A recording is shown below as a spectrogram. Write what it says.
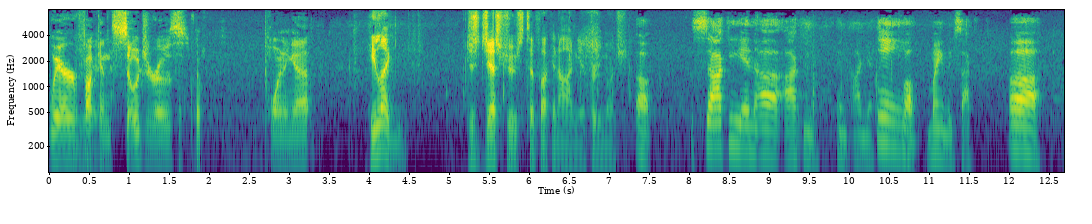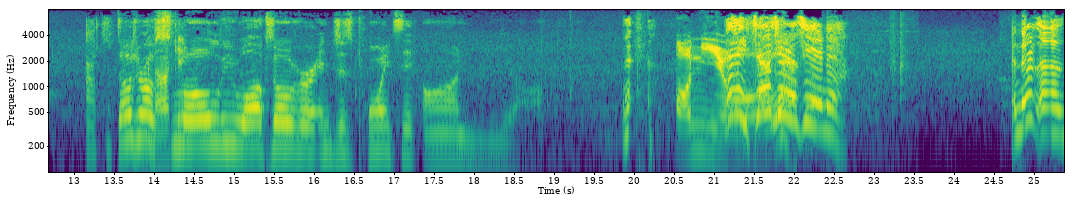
where Yeah. fucking Sojiro's pointing at. He like just gestures to fucking Anya pretty much. Oh, Saki and uh, Aki and Anya. Yeah, yeah, Well, mainly Saki. Uh, Aki. Dojiro Naki? slowly walks over and just points it on. On you. Hey, Sojiro's here now. And they're, uh,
